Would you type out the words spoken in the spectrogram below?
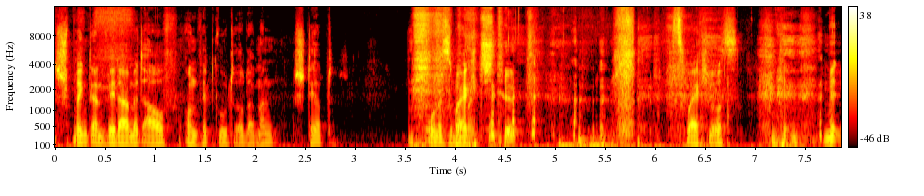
springt entweder mit auf und wird gut oder man stirbt. Ohne Swag. Swaglos. Mit,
